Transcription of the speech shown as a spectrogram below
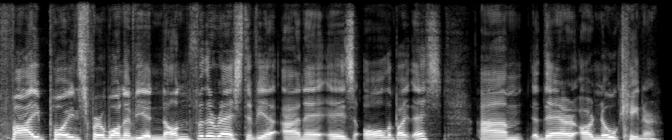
Five points for one of you, none for the rest of you, and it is all about this. Um, there are no keener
